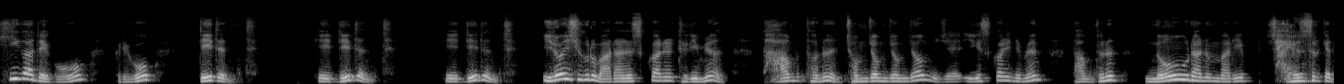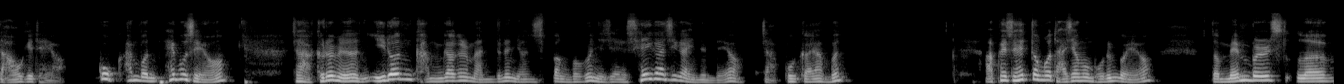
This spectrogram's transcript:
he가 되고 그리고 didn't, he didn't, he didn't 이런 식으로 말하는 습관을 들이면 다음부터는 점점 점점 이제 이게 습관이 되면 다음부터는 no라는 말이 자연스럽게 나오게 돼요. 꼭 한번 해보세요. 자 그러면 이런 감각을 만드는 연습 방법은 이제 세 가지가 있는데요. 자 볼까요 한번? 앞에서 했던 거 다시 한번 보는 거예요. The members love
